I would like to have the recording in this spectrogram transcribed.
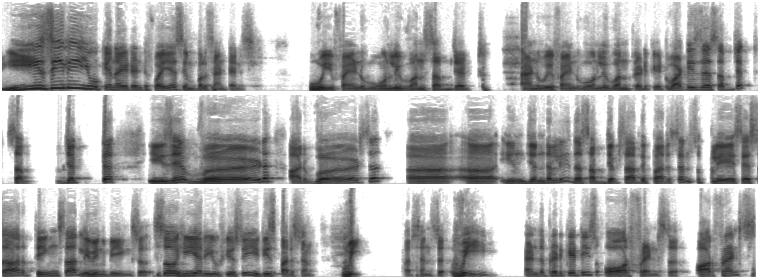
easily you can identify a simple sentence. We find only one subject and we find only one predicate. What is a subject subject is a word or words uh, uh, in generally the subjects are the persons places are things are living beings. So here if you see it is person we persons we and the predicate is or friends. Or friends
